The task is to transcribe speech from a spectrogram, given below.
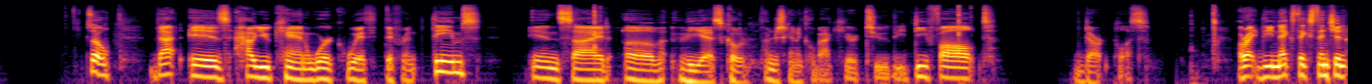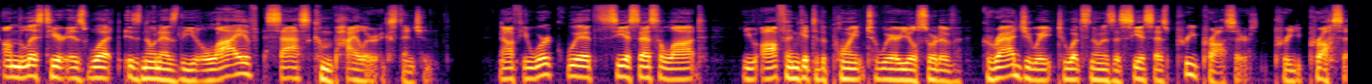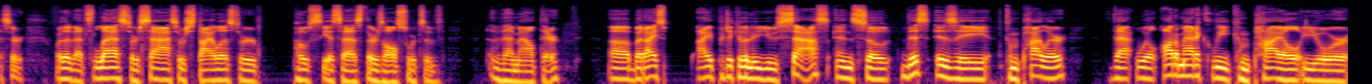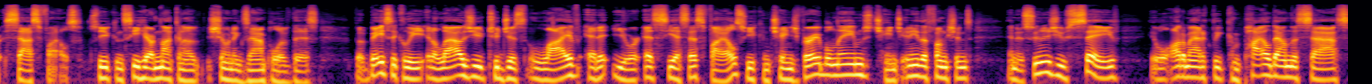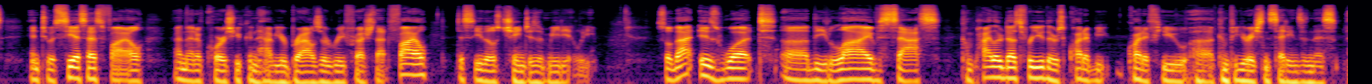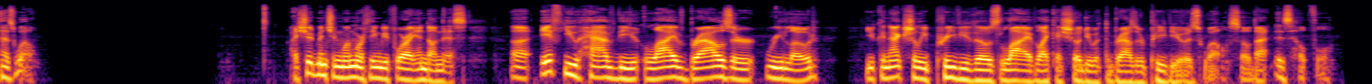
So that is how you can work with different themes inside of VS Code. I'm just going to go back here to the default Dark Plus. All right, the next extension on the list here is what is known as the Live Sass Compiler extension. Now, if you work with CSS a lot, you often get to the point to where you'll sort of graduate to what's known as a CSS preprocessor, preprocessor, whether that's less or Sass or Stylus or Post CSS. There's all sorts of them out there. Uh, but I, I particularly use Sass, and so this is a compiler that will automatically compile your Sass files. So you can see here, I'm not going to show an example of this, but basically it allows you to just live edit your SCSS files. So you can change variable names, change any of the functions, and as soon as you save, it will automatically compile down the Sass into a CSS file. And then, of course, you can have your browser refresh that file to see those changes immediately. So that is what uh, the live Sass compiler does for you. There's quite a, quite a few uh, configuration settings in this as well. I should mention one more thing before I end on this. Uh, if you have the live browser reload, you can actually preview those live like I showed you with the browser preview as well. So that is helpful.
